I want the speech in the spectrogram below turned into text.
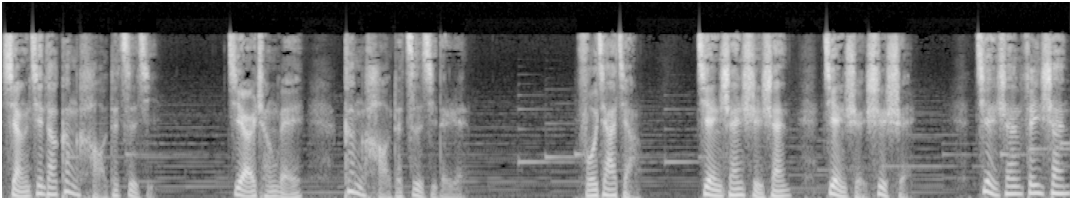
想见到更好的自己，继而成为更好的自己的人。佛家讲：见山是山，见水是水；见山非山，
